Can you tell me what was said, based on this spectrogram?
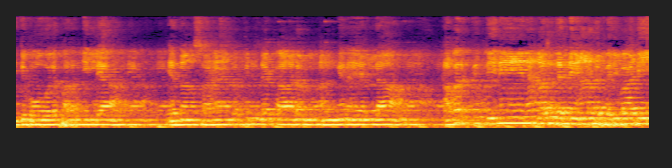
ഇതുപോലെ പറഞ്ഞില്ല. എന്നാൽ സഹാബത്തിന്റെ കാലം അങ്ങനെയല്ല. അവർക്ക് ദിനേന അത് തന്നെയാണ് പരിപാടി.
